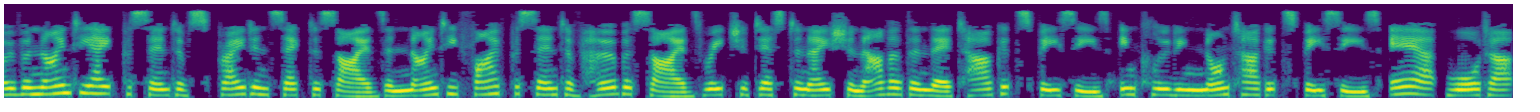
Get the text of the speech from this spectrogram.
Over 98% of sprayed insecticides and 95% of herbicides reach a destination other than their target species, including non-target species, air, water,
